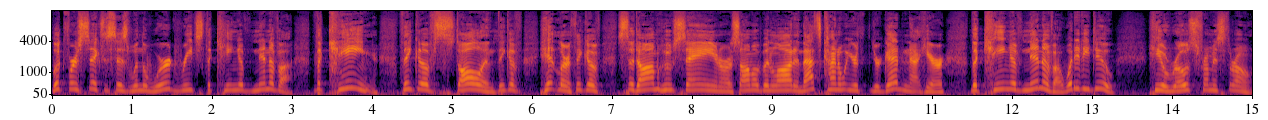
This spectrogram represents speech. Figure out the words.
Look, verse 6, it says, When the word reached the king of Nineveh, the king, think of Stalin, think of Hitler, think of Saddam Hussein or Osama bin Laden. That's kind of what you're, you're getting at here. The king of Nineveh, what did he do? He arose from his throne.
